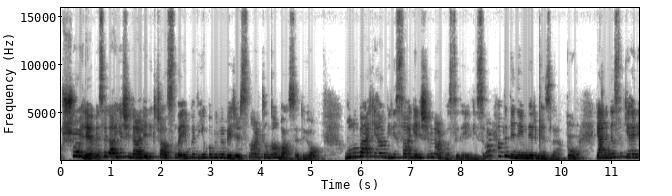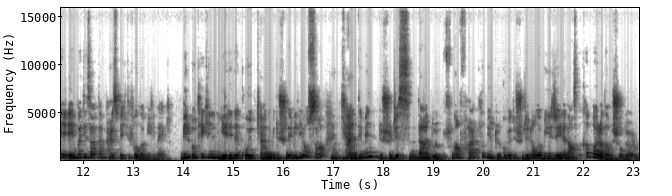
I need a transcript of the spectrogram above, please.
şöyle mesela yaş ilerledikçe aslında empati yapabilme becerisinin arttığından bahsediyor. Bunun belki hem bilişsel gelişimin artmasıyla ilgisi var hem de deneyimlerimizle. Doğru. Yani nasıl ki hani empati zaten perspektif alabilmek. Bir ötekinin yerine koyup kendimi düşünebiliyorsam kendimin düşüncesinden, duygusundan farklı bir duygu ve düşüncenin olabileceğine de aslında kapı aralamış oluyorum.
